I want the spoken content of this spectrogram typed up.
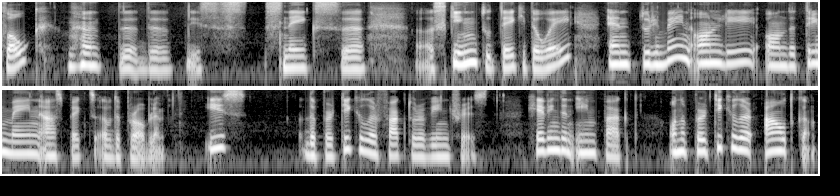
cloak, the, the, this snake's uh, uh, skin to take it away, and to remain only on the three main aspects of the problem. Is the particular factor of interest having an impact on a particular outcome?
